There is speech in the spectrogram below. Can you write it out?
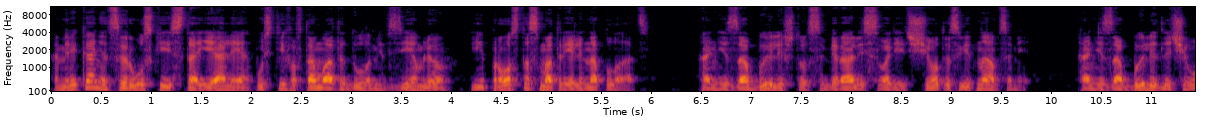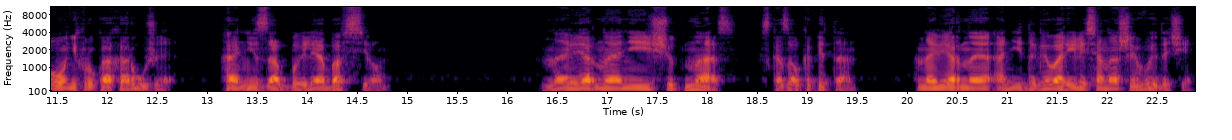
Американец и русский стояли, опустив автоматы дулами в землю, и просто смотрели на плац. Они забыли, что собирались сводить счеты с вьетнамцами. Они забыли, для чего у них в руках оружие. Они забыли обо всем. «Наверное, они ищут нас», — сказал капитан. «Наверное, они договорились о нашей выдаче.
